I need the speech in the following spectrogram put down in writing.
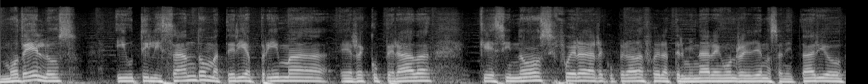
modelos y utilizando materia prima eh, recuperada que si no fuera recuperada fuera a terminar en un relleno sanitario.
